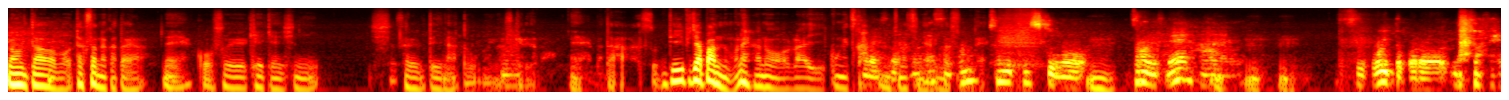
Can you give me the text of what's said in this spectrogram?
マウントアワーもたくさんの方がね、こう、そういう経験しに、しされるといいなと思いますけれども、ね、また、そうディープジャパンのもね、あの、来、今月か、そうですね。1月にありますので、本当に景色もう、ん、そうですね。はい。すごいところなので。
